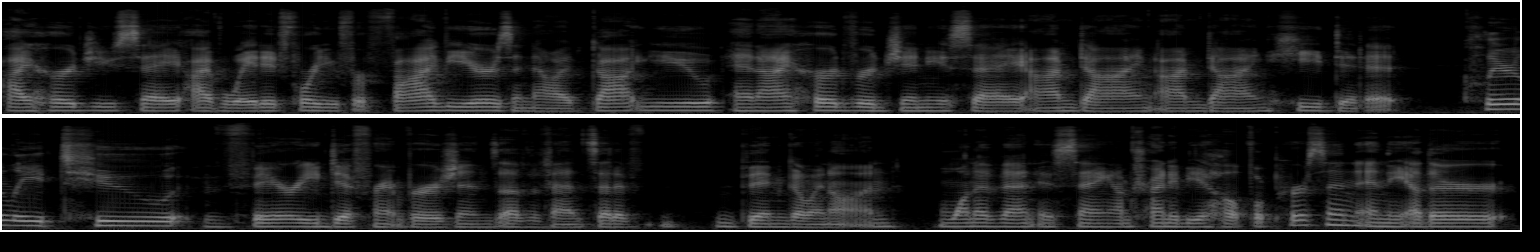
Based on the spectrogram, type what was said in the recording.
I heard you say, I've waited for you for five years and now I've got you. And I heard Virginia say, I'm dying, I'm dying. He did it. Clearly, two very different versions of events that have been going on. One event is saying, I'm trying to be a helpful person, and the other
